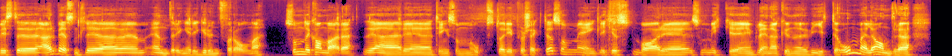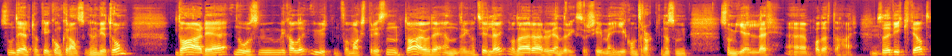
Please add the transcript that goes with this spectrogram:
hvis det er vesentlige eh, endringer i grunnforholdene, som det kan være, det er eh, ting som oppstår i prosjektet som egentlig ikke var, eh, som ikke Implenia kunne vite om, eller andre som deltok i konkurransen kunne vite om, da er det noe som vi kaller utenfor maksprisen. Da er jo det endring og tillegg, og der er det jo endringsregimet i kontraktene som, som gjelder eh, på dette her. Mm. Så det er viktig at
